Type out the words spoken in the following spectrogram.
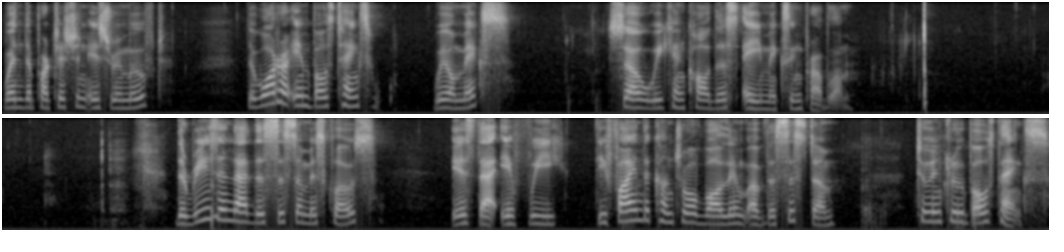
When the partition is removed, the water in both tanks will mix, so we can call this a mixing problem. The reason that the system is closed is that if we define the control volume of the system to include both tanks,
